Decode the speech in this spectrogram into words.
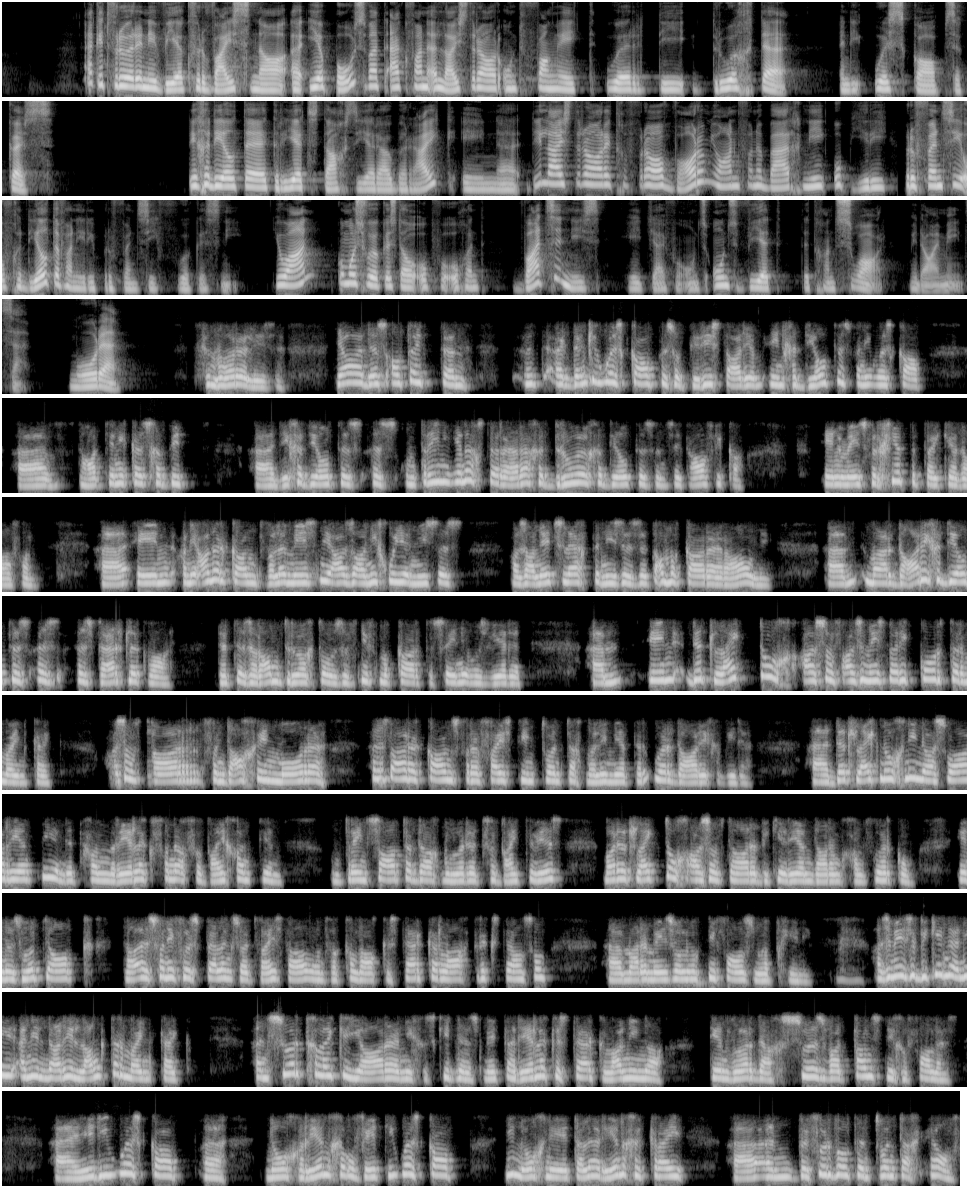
Ek het vroeër in die week verwys na 'n e-pos wat ek van 'n luisteraar ontvang het oor die droogte in die Oos-Kaapse kus. Die gedeelte het reeds dag 0 bereik en uh, die luisteraar het gevra waarom Johan van der Berg nie op hierdie provinsie of gedeelte van hierdie provinsie fokus nie. Johan, kom ons fokus daarop vir oggend. Wat se nuus het jy vir ons? Ons weet dit gaan swaar met daai mense. Môre. Môre Lise. Ja, dis altyd um, ek dink die Oos-Kaap is op hierdie stadium en gedeeltes van die Oos-Kaap uh daar teen die kusgebied uh die gedeeltes is omtrent die enigste regtig droë gedeeltes in Suid-Afrika. En mense vergeet baie keer daarvan. Uh en aan die ander kant wil mense nie as daar nie goeie nuus is as daar net slegte nuus is dit almekaar herhaal nie. Ehm um, maar daardie gedeeltes is is werklik waar. Dit is rampdroogte, ons hoef nie vir mekaar te sê nie, ons weet dit. Ehm um, en dit lyk tog asof as 'n mens na die korttermyn kyk, asof daar vandag en môre is daar 'n kans vir 'n 15-20 mm oor daardie gebiede. Uh dit lyk nog nie na swaar reën nie en dit gaan redelik vinnig verbygaan teen omtrent Saterdag behoort dit verby te wees, maar dit lyk tog asof daar 'n bietjie reën daarom gaan voorkom. En ons hoop dalk daar is van die voorspellings wat wys daar ontwikkel dalk 'n sterker laagdrukstelsel uh, maar mense wil ook nie vals hoop gee nie. As jy mense 'n bietjie in die in die na die langtermyn kyk, in soortgelyke jare in die geskiedenis met 'n redelike sterk La Nina teenwoordig soos wat tans die geval is, uh het die Oos-Kaap uh nog reën of het die Oos-Kaap nie nog nie het hulle reën gekry uh in byvoorbeeld in 2011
